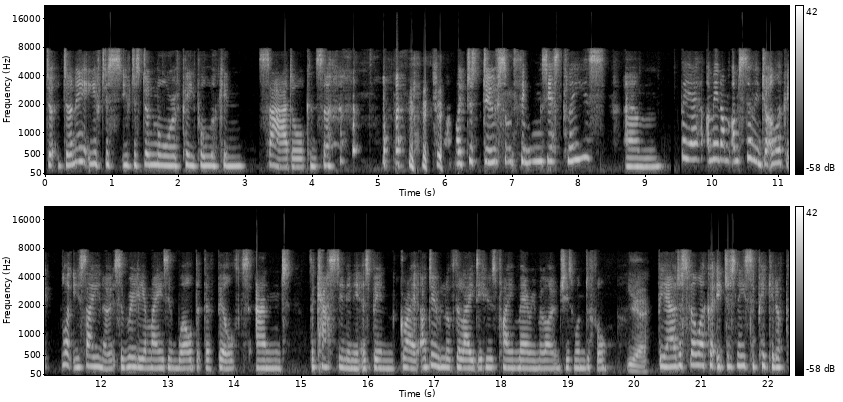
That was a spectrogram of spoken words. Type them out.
d- done it. You've just you've just done more of people looking sad or concerned. like just do some things, yes, please. Um, but yeah, I mean, I'm, I'm still enjoying. Like it- like you say, you know, it's a really amazing world that they've built, and the casting in it has been great. I do love the lady who's playing Mary Malone; she's wonderful. yeah. But yeah, I just feel like it just needs to pick it up.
